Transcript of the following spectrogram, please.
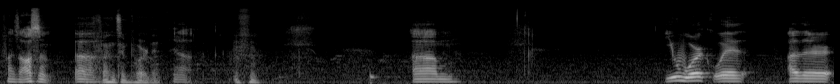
Fun's awesome. Uh, Fun's important. Yeah. um, you work with other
